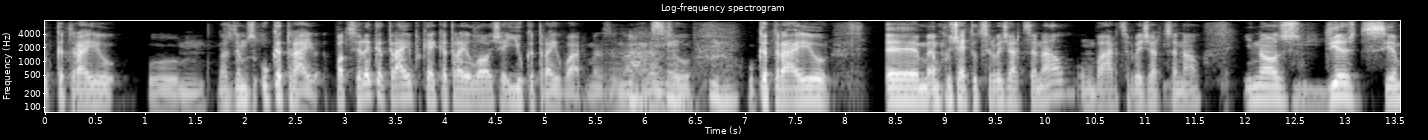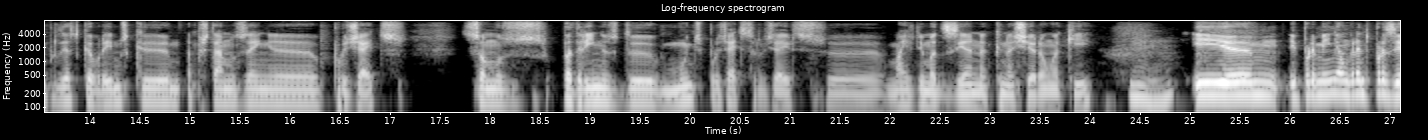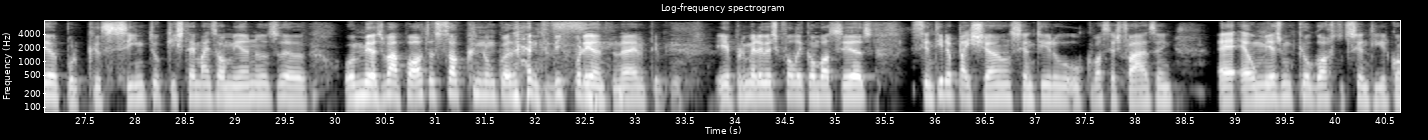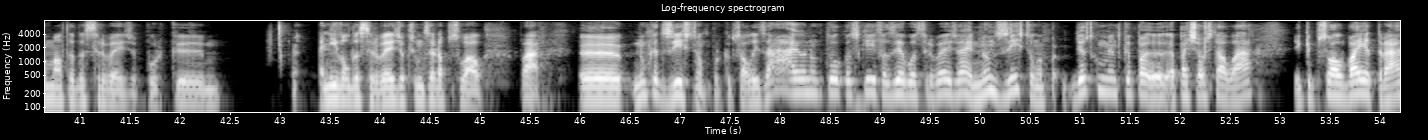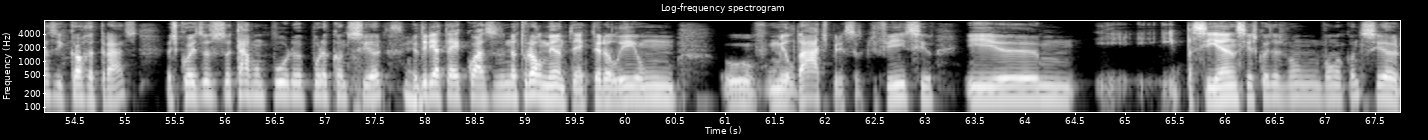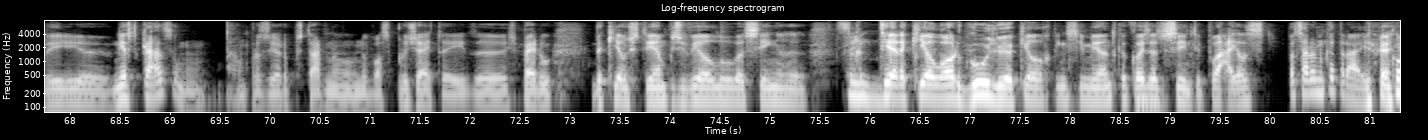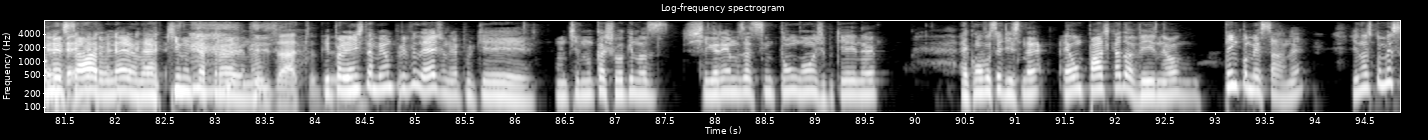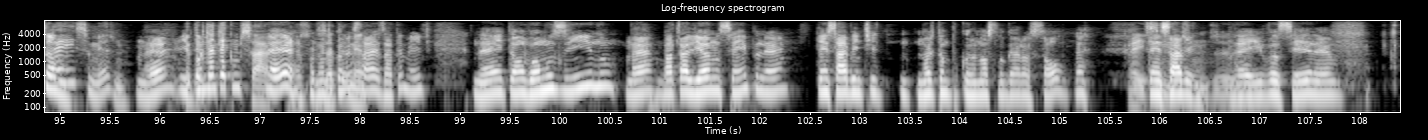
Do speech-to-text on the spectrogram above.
o Catraio. O- nós dizemos o Catraio. Pode ser a Catraio, porque é a Catraio Loja e o Catraio Bar, mas nós Ah, dizemos sim. o, Uhum. O Catraio eh, é um projeto de cerveja artesanal, um bar de cerveja artesanal, e nós desde sempre, desde que abrimos, que apostamos em eh, projetos. Somos padrinhos de muitos projetos cervejeiros, eh, mais de uma dezena que nasceram aqui. Uhum. E, hum, e para mim é um grande prazer, porque sinto que isto é mais ou menos uh, a mesma aposta, só que num quadrante diferente, né? Tipo, é a primeira vez que falei com vocês, sentir a paixão, sentir o, o que vocês fazem, é, é o mesmo que eu gosto de sentir com a malta da cerveja, porque hum, a nível da cerveja, eu costumo dizer ao pessoal, pá, uh, nunca desistam, porque o pessoal diz, ah, eu não estou a conseguir fazer boa cerveja, é, não desistam, desde o momento que a, pa- a paixão está lá e que o pessoal vai atrás e corre atrás, as coisas acabam por, uh, por acontecer, Sim. eu diria até quase naturalmente, tem que ter ali um, o- humildade, espírito de sacrifício e, hum, e, e paciência, as coisas vão, vão acontecer. E eh, neste caso, um- é um prazer apostar no, no vosso projeto e de, espero daqui a uns tempos vê-lo assim, Sim. ter aquele orgulho, aquele reconhecimento que a coisa assim, tipo, ah, eles passaram no Catraio. Começaram, né? né, Aqui no Catraio, né? Exato. E pra de- gente também é um privilégio, né? Porque a gente nunca achou que nós chegaremos assim tão longe, porque, né? É como você disse, né? É um passo cada vez, né? Tem que começar, né? E nós começamos, É isso mesmo. né? E O tem- importante é começar. é, é importante exatamente. começar, exatamente. Né? Então vamos indo, né? Batalhando sempre, né? Quem sabe a gente, nós estamos procurando nosso lugar ao sol, né? É isso Quem sabe, mesmo, de- né? E você, né?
